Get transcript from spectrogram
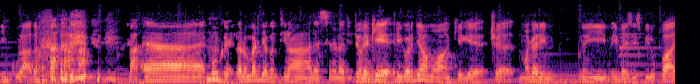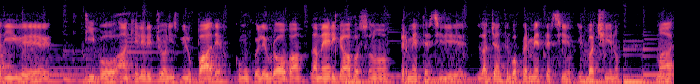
inculata. Ma eh, comunque la Lombardia continua ad essere la regione. Perché ricordiamo anche che, cioè, magari noi i paesi sviluppati, che- tipo anche le regioni sviluppate, comunque l'Europa, l'America possono permettersi, di- la gente può permettersi il vaccino. Ma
